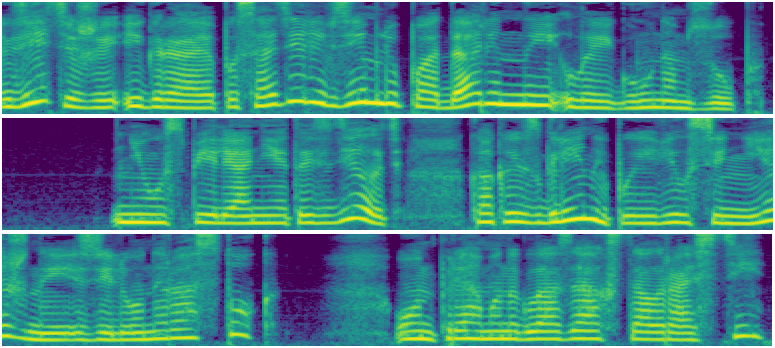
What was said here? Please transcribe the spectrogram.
Дети же, играя, посадили в землю подаренный Лейгуном зуб. Не успели они это сделать, как из глины появился нежный зеленый росток. Он прямо на глазах стал расти,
